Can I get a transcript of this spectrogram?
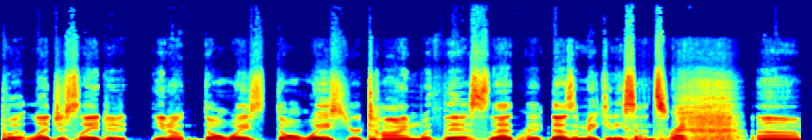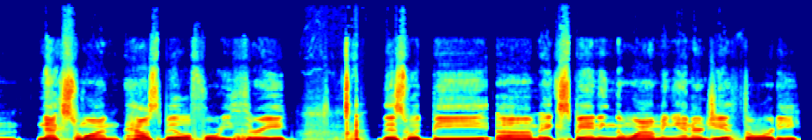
put legislated. You know, don't waste don't waste your time with this. That it doesn't make any sense. Right. Um, next one, House Bill 43. This would be um, expanding the Wyoming Energy Authority.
